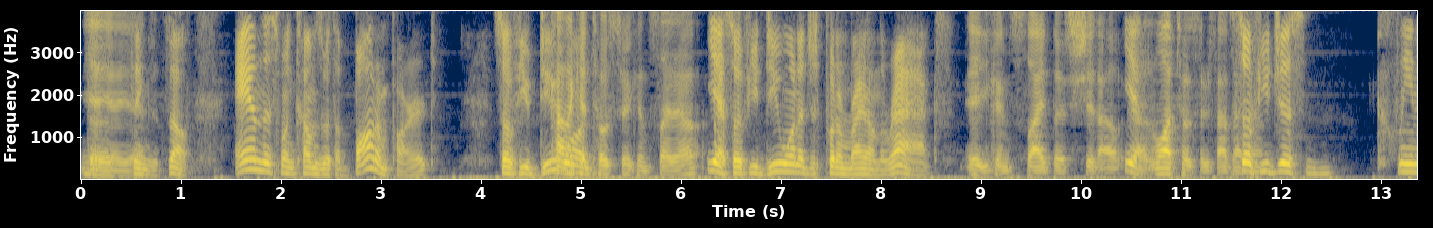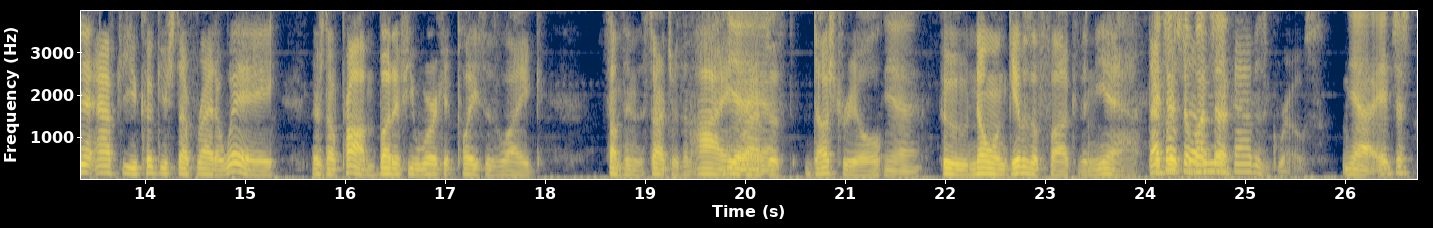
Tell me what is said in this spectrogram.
the Yeah, yeah, yeah. things itself. And this one comes with a bottom part. So if you do kind of want, like a toaster you can slide out. yeah, so if you do want to just put them right on the racks, It, you can slide the shit out. Yeah. a lot of toasters have that. so if you just clean it after you cook your stuff right away, there's no problem. But if you work at places like something that starts with an I and Yeah, rhymes yeah. with industrial, yeah, who no one gives a fuck, then yeah, that's just a bunch of- have is gross. yeah, it just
